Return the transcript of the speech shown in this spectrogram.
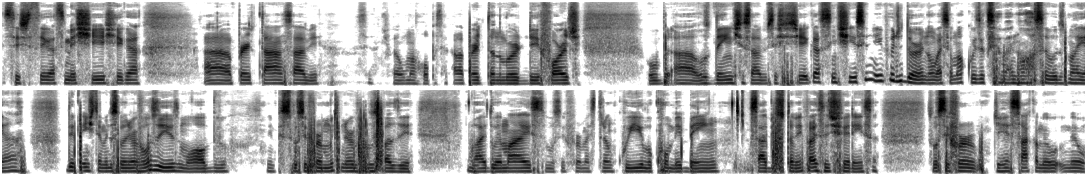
você chega a se mexer, chega a apertar, sabe? Se tiver uma roupa, você acaba apertando, morder forte o, os dentes, sabe? Você chega a sentir esse nível de dor. Não vai ser uma coisa que você vai, nossa, eu vou desmaiar. Depende também do seu nervosismo, óbvio. Se você for muito nervoso fazer, vai doer mais. Se você for mais tranquilo, comer bem, sabe? Isso também faz diferença. Se você for de ressaca, meu, meu,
